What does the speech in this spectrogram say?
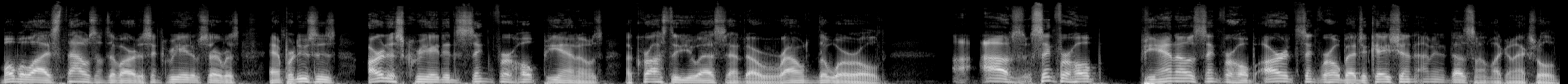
mobilize thousands of artists in creative service, and produces artist created Sing for Hope pianos across the U.S. and around the world. Uh, uh, Sing for Hope pianos, Sing for Hope art, Sing for Hope education. I mean, it does sound like an actual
